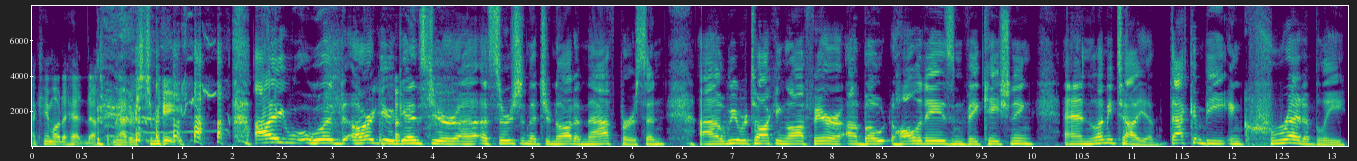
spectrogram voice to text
I came out ahead. That's what matters to me. I would argue against your uh, assertion that you're not a math person. Uh, we were talking off air about holidays and vacationing, and let me tell you, that can be incredibly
